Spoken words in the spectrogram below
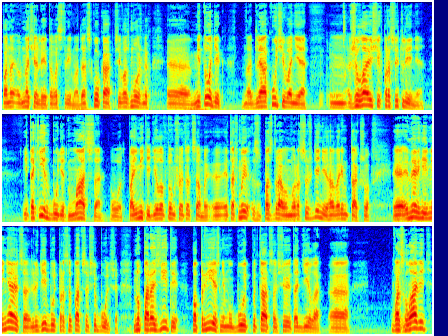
по, в начале этого стрима, да? Сколько всевозможных э, методик для окучивания э, желающих просветления. И таких будет масса. Вот. Поймите, дело в том, что этот самый, э, это ж мы по здравому рассуждению говорим так, что Э, энергии меняются, людей будет просыпаться все больше. Но паразиты по-прежнему будут пытаться все это дело э, возглавить,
